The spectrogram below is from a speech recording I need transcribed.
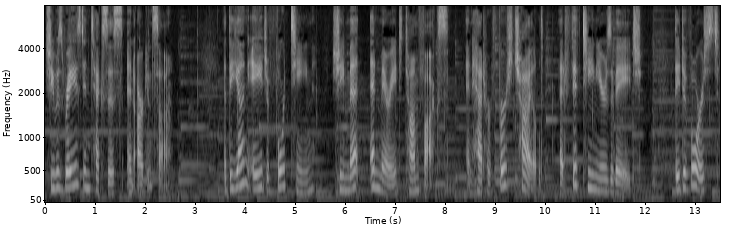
She was raised in Texas and Arkansas. At the young age of 14, she met and married Tom Fox and had her first child at 15 years of age. They divorced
